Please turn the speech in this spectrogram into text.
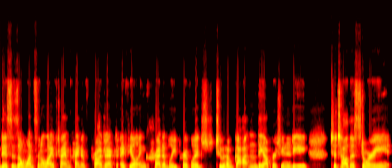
this is a once in a lifetime kind of project. I feel incredibly privileged to have gotten the opportunity to tell this story,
